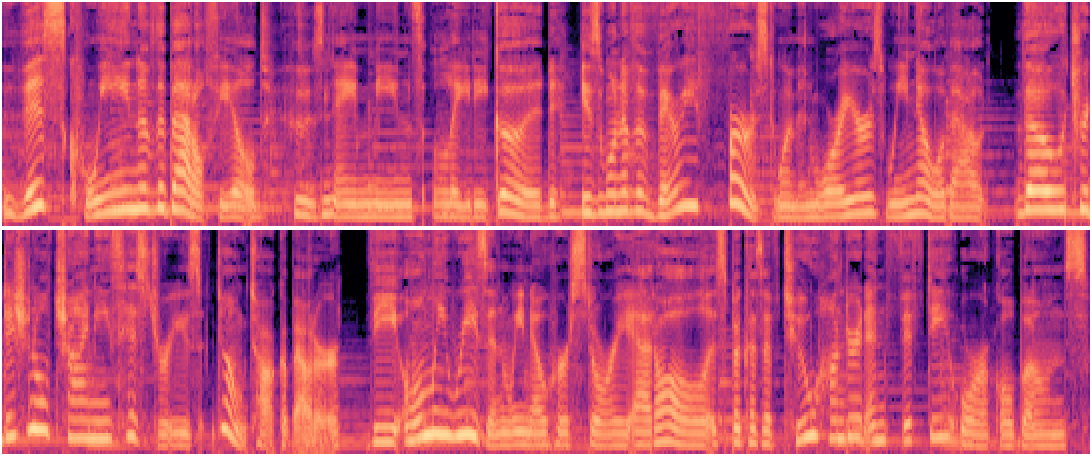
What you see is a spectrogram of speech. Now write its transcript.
This queen of the battlefield, whose name means Lady Good, is one of the very first women warriors we know about. Though traditional Chinese histories don't talk about her, the only reason we know her story at all is because of 250 oracle bones.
